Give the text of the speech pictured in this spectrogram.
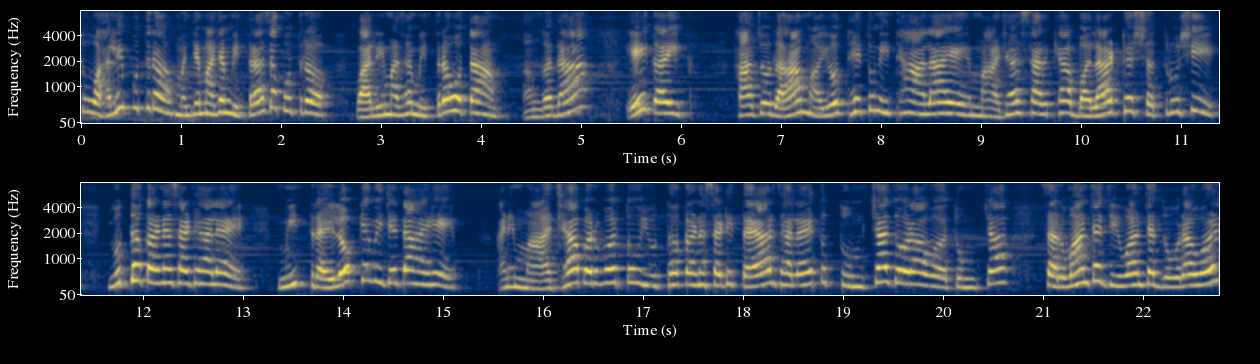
तू वाली पुत्र म्हणजे माझ्या मित्राचा पुत्र. वाली माझा मित्र होता. अंगदा एक ऐक. हा जो राम अयोध्येतून इथे आला आहे माझ्यासारख्या बलाढ्य शत्रूशी युद्ध करण्यासाठी आला आहे मी त्रैलोक्य विजेता आहे. आणि माझ्याबरोबर तो युद्ध करण्यासाठी तयार झाला आहे तो तुमच्या जोरावर तुमच्या सर्वांच्या जीवांच्या जोरावर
